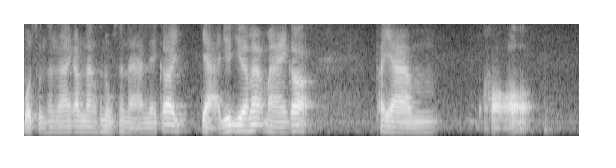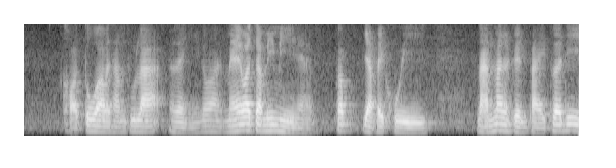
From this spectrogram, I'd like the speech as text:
บทสนทนากำลังสนุกสนานเลยก็อย่ายืดเยอะมากมายก็พยายามขอขอตัวไปทำธุระอะไรอย่างนี้ก็ว่าแม้ว่าจะไม่มีนะครับก็อย่าไปคุยนานมากจนเกินไปเพื่อที่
